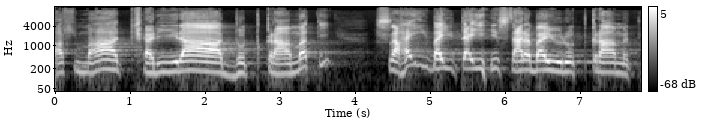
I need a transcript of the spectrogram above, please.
अस्मात् वैत ही सर्वैरुत्क्रामति।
